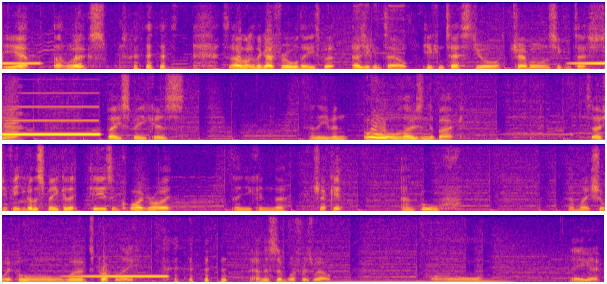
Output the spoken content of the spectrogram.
Yep, that works. so I'm not going to go through all these, but as you can tell, you can test your trebles, you can test your bass speakers, and even oh, those in the back. So if you think you've got a speaker that isn't quite right, then you can uh, check it and oof, and make sure it all works properly. and the subwoofer as well. Um, there you go.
